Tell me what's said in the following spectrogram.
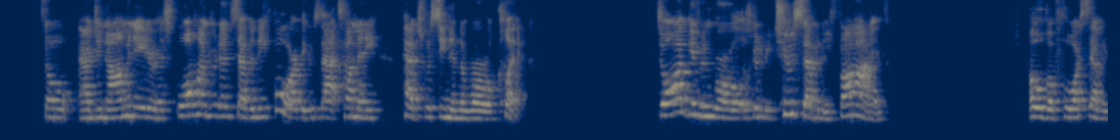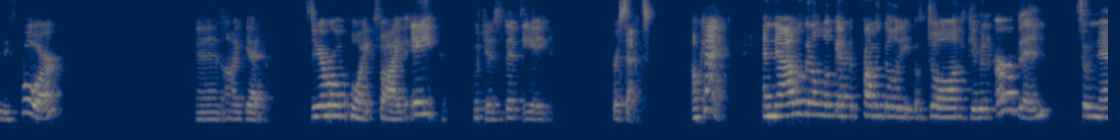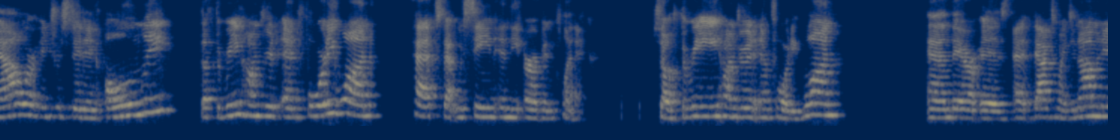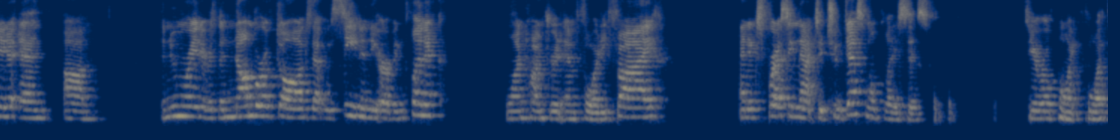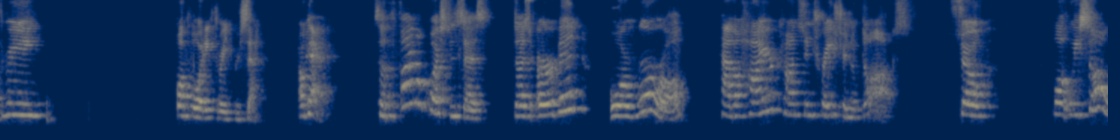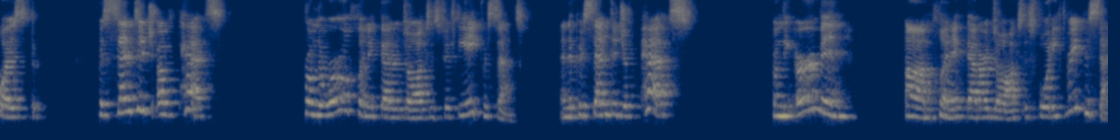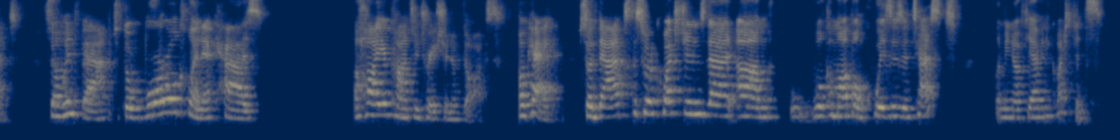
So our denominator is 474 because that's how many pets were seen in the rural clinic. Dog given rural is going to be 275 over 474. And I get 0 0.58, which is 58%. Okay, and now we're going to look at the probability of dog given urban so now we're interested in only the 341 pets that were seen in the urban clinic. So 341, and there is, uh, that's my denominator, and um, the numerator is the number of dogs that was seen in the urban clinic, 145, and expressing that to two decimal places, 0.43 or 43%. Okay, so the question says, does urban or rural have a higher concentration of dogs? So what we saw was the percentage of pets from the rural clinic that are dogs is 58%. And the percentage of pets from the urban um, clinic that are dogs is 43%. So in fact, the rural clinic has a higher concentration of dogs. Okay, so that's the sort of questions that um, will come up on quizzes and tests. Let me know if you have any questions.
